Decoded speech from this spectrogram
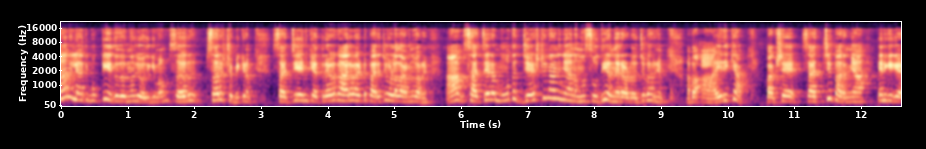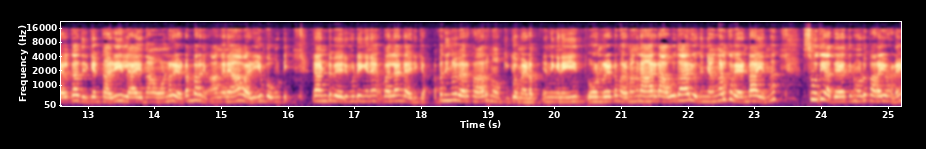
ഞാനല്ലേ അത് ബുക്ക് ചെയ്തതെന്ന് ചോദിക്കുമ്പം സാർ സാർ ക്ഷമിക്കണം. സച്ചി എനിക്ക് എത്രയോ കാലമായിട്ട് പരിചയമുള്ളതാണെന്ന് പറഞ്ഞു. ആ സച്ചയുടെ മൂത്ത ജ്യേഷ്ഠനാണ് ഞാനെന്ന് സുധി അന്നേരം അവിടെ വെച്ച് പറഞ്ഞു. അപ്പോൾ ആയിരിക്കാം. പക്ഷേ സച്ചി പറഞ്ഞ എനിക്ക് കേൾക്കാതിരിക്കാൻ കഴിയില്ല എന്ന് ആ ഓണർ ചേട്ടൻ പറഞ്ഞു. അങ്ങനെ ആ വഴിയും പൂട്ടി. രണ്ടുപേരും കൂടി ഇങ്ങനെ വല്ലാണ്ടായിരിക്കാം. അപ്പം നിങ്ങൾ വേറെ കാർ നോക്കിക്കോ മാഡം എന്നിങ്ങനെ ഈ ഓണർ ചേട്ടൻ പറയുമ്പോൾ അങ്ങനെ ആരുടെ ഔദാര്യമൊന്നും ഞങ്ങൾക്ക് വേണ്ട എന്ന് ശ്രുതി അദ്ദേഹത്തിനോട് പറയുവാണേ.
